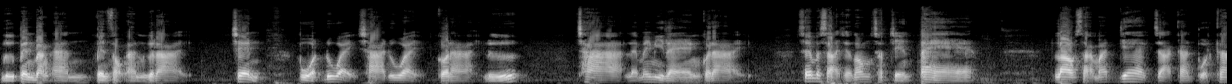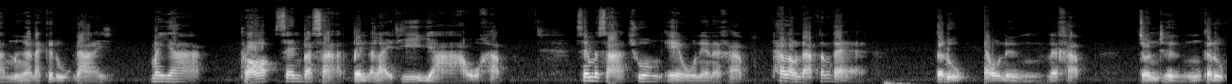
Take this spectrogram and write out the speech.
หรือเป็นบางอันเป็นสองอันก็ได้ เช่น ปวดด้วยชาด้วยก็ได้ หรือชาและไม่มีแรงก็ได้ เส้นประสาทจะต้องชัดเจนแต่เราสามารถแยกจากการปวดกล้ามเนื้อและกระดูกได้ ไม่ยาก เพราะเส้นประสาทเป็นอะไรที่ยาวครับ เส้นประสาทช่วงเอวเนี่ยนะครับ ถ้าเรานับตั้งแต่กระดูก L1 นะครับ จนถึงกระดูก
